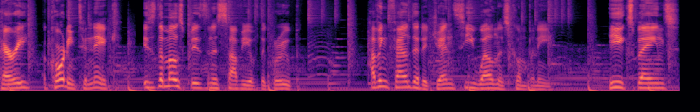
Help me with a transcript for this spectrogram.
Perrie, according to Nick, is the most business savvy of the group, having founded a Gen Z wellness company. He explains,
